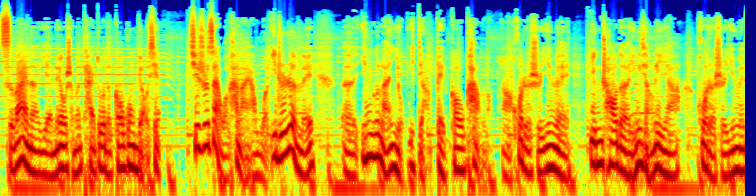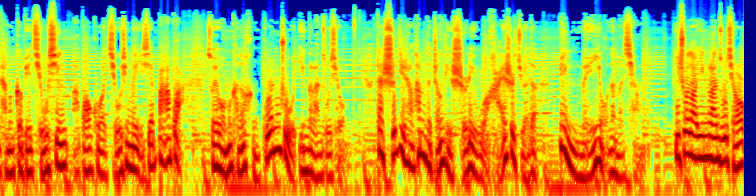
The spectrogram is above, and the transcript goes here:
此外呢，也没有什么太多的高光表现。其实，在我看来啊，我一直认为，呃，英格兰有一点被高看了啊，或者是因为英超的影响力呀，或者是因为他们个别球星啊，包括球星的一些八卦，所以我们可能很关注英格兰足球。但实际上，他们的整体实力，我还是觉得并没有那么强。一说到英格兰足球，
